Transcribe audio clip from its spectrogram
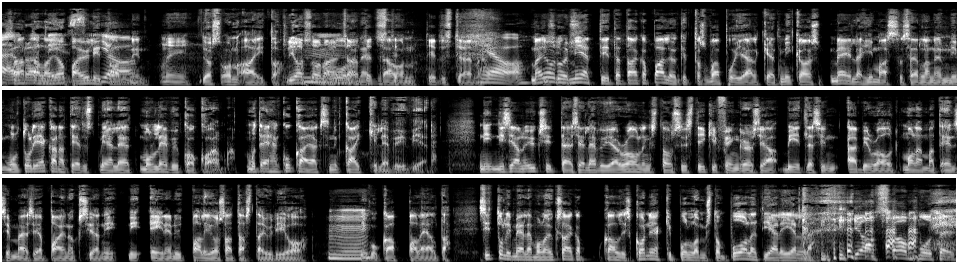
euroa. Saattaa olla niin- jopa yli joo. tonnin, Niin. jos on aito. Jos on, Mä mm. se on luulen, tietysti, on. tietysti aina. Joo. Mä jouduin miettimään tätä aika paljonkin tuossa vapun jälkeen, että mikä olisi meillä himassa sellainen, niin mulla tuli ekana tietysti mieleen, että mun levykokoelma. Mutta eihän kukaan jaksa nyt kaikki levyjä viedä. Ni, niin siellä on yksittäisiä levyjä, Rolling Stonesin Sticky Fingers ja Beatlesin Abbey Road, molemmat ensimmäisiä painoksia, niin, niin ei ne nyt paljon satasta yli ole mm. niin kuin kappaleelta. Sitten tuli mieleen, mulla on yksi aika aika kallis konjakkipullo, mistä on puolet jäljellä. Joo, se on muuten.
